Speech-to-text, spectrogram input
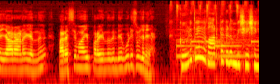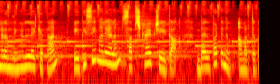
തയ്യാറാണ് എന്ന് പരസ്യമായി പറയുന്നതിന്റെ കൂടി സൂചനയാണ്. കൂടുതൽ വാർത്തകളും വിശേഷങ്ങളും നിങ്ങളിലേക്ക് എത്താൻ A B C Malayalam subscribe ചെയ്യുക ബെൽബട്ടനും അമർത്തുക.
